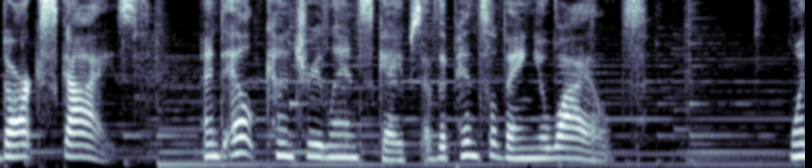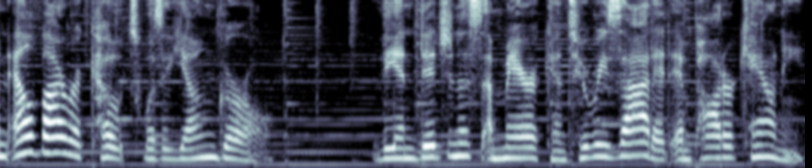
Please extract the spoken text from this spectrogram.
dark skies, and elk country landscapes of the Pennsylvania wilds. When Elvira Coates was a young girl, the indigenous Americans who resided in Potter County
